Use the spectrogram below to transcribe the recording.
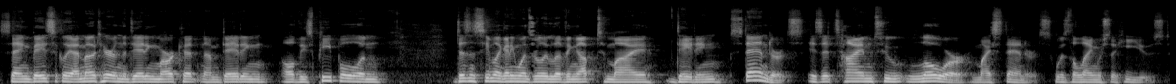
saying basically, I'm out here in the dating market and I'm dating all these people, and it doesn't seem like anyone's really living up to my dating standards. Is it time to lower my standards? Was the language that he used.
